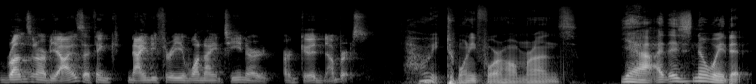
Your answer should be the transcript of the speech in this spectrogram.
runs and RBIs, I think 93 and 119 are, are good numbers. How are we twenty four home runs? Yeah, I, there's no way that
